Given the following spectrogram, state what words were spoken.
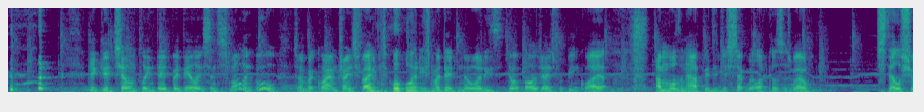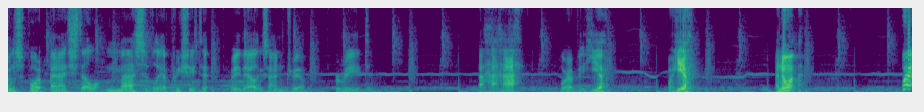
Get good chilling playing Dead by Daylight since Smalling. Ooh, so I'm a bit quiet. I'm trying to survive. No worries, my dude. No worries. Don't apologise for being quiet. I'm more than happy to just sit with lurkers as well. Still showing support, and I still massively appreciate it. Right, the Alexandria Parade. Ahaha. We're about here. We're here. I know it. What?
